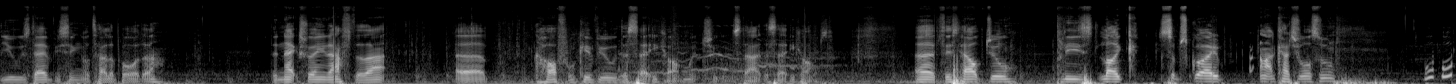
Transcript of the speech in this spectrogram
used every single teleporter, the next round after that, uh, Hoff will give you the SETICOM, which you can start the SETICOMs. Uh, if this helped you, please like, subscribe, and I'll catch you all soon. Whoop whoop.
